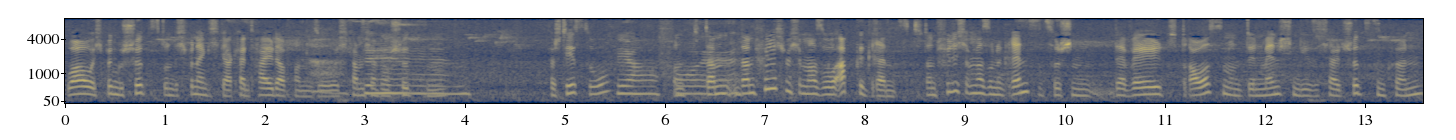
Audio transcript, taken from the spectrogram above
wow, ich bin geschützt und ich bin eigentlich gar kein Teil davon. So, ich kann mich einfach schützen. Verstehst du? Ja, voll. Und dann, dann fühle ich mich immer so abgegrenzt. Dann fühle ich immer so eine Grenze zwischen der Welt draußen und den Menschen, die sich halt schützen können.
